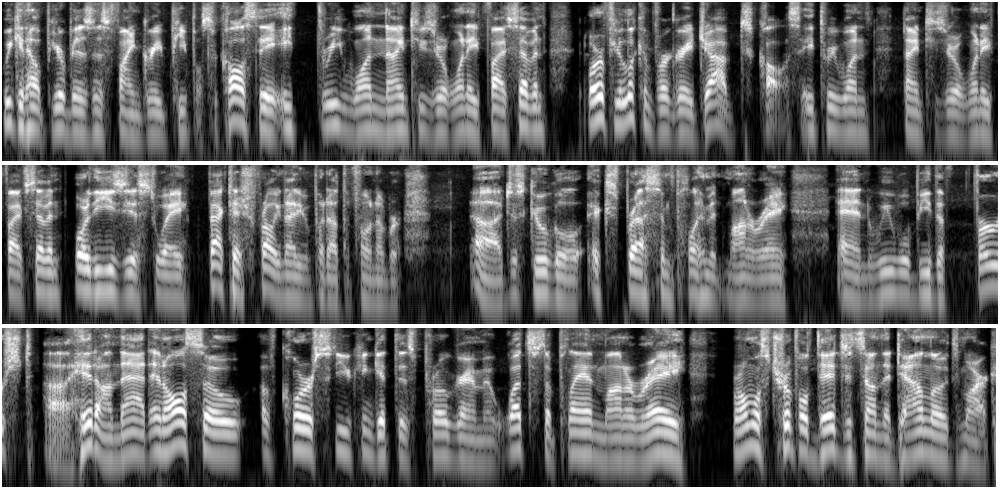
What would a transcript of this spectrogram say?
We can help your business find great people. So call us today, 831 920 1857. Or if you're looking for a great job, just call us, 831 920 1857. Or the easiest way, in fact, I should probably not even put out the phone number. Uh, just Google Express Employment Monterey, and we will be the first uh, hit on that. And also, of course, you can get this program at What's the Plan Monterey we're almost triple digits on the downloads mark.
